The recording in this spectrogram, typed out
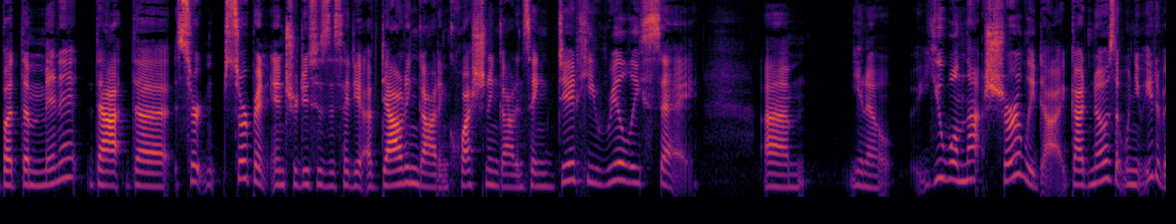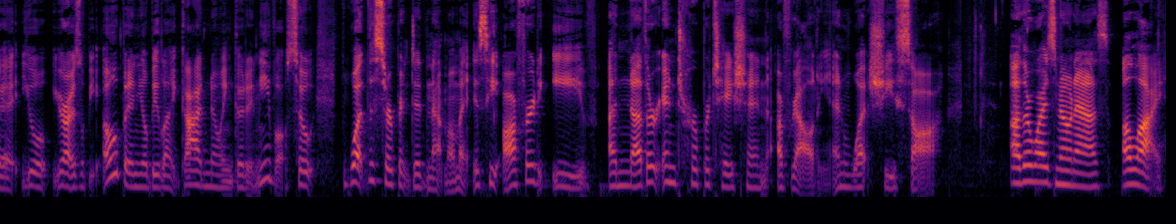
But the minute that the certain serpent introduces this idea of doubting God and questioning God and saying, "Did He really say?" Um, you know, you will not surely die. God knows that when you eat of it, you'll your eyes will be open and you'll be like God, knowing good and evil. So what the serpent did in that moment is he offered Eve another interpretation of reality and what she saw, otherwise known as a lie,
